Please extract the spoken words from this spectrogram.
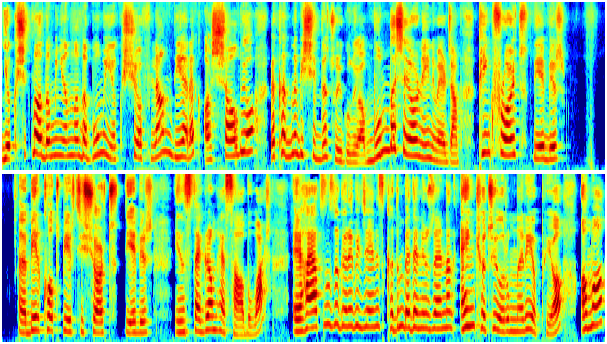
yakışıklı adamın yanına da bu mu yakışıyor falan diyerek aşağılıyor ve kadına bir şiddet uyguluyor. Bunda şey örneğini vereceğim. Pink Floyd diye bir bir kot bir tişört diye bir Instagram hesabı var. E, hayatınızda görebileceğiniz kadın bedeni üzerinden en kötü yorumları yapıyor. Ama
